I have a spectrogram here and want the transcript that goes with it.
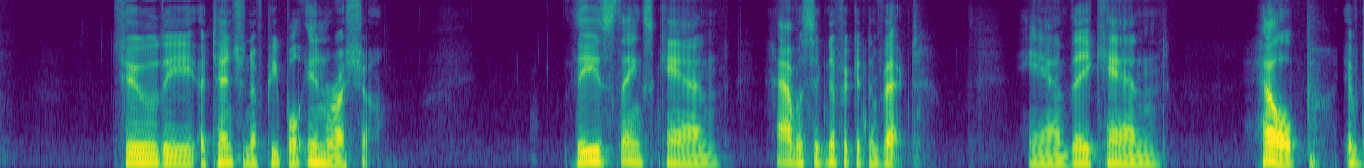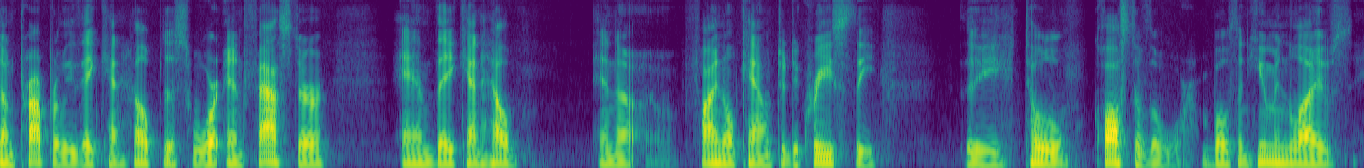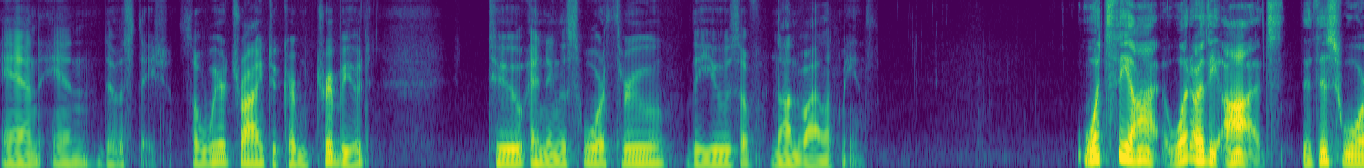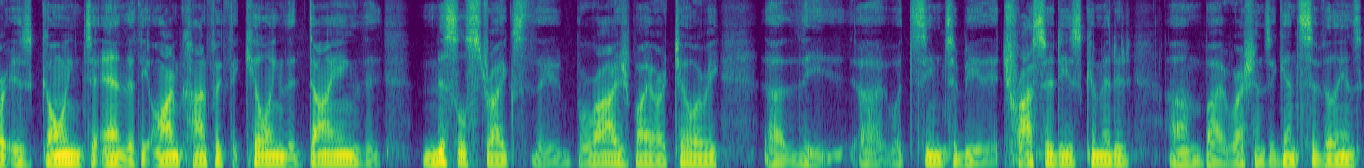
to the attention of people in Russia. These things can have a significant effect, and they can help, if done properly, they can help this war end faster, and they can help, in a final count, to decrease the the total cost of the war, both in human lives and in devastation. So we're trying to contribute to ending this war through the use of nonviolent means. What's the? What are the odds that this war is going to end? That the armed conflict, the killing, the dying, the missile strikes, the barrage by artillery, uh, the uh, what seem to be the atrocities committed um, by Russians against civilians.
